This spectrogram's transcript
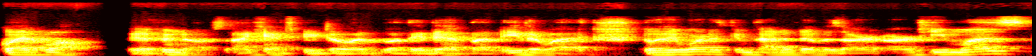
quite well. Who knows? I can't speak to what, what they did, but either way, they weren't as competitive as our, our team was.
